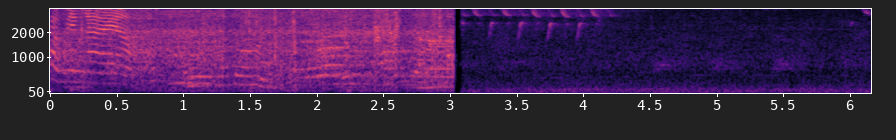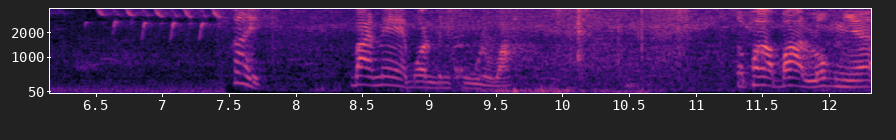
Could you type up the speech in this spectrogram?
ทำยังไงอะเฮ้ยบ้านแม่บอลเป็นครูเหรอวะ สภาพบ้านลกเงี้ย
